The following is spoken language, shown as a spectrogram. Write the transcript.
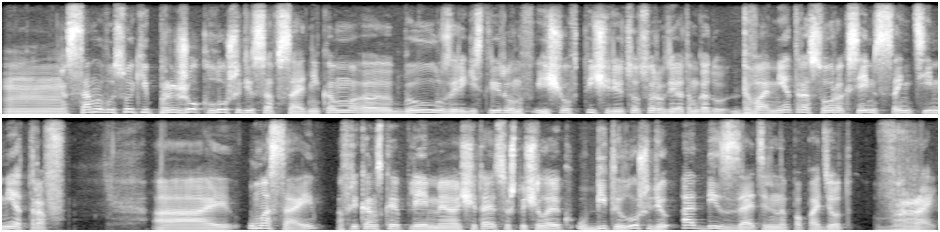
Самый высокий прыжок лошади со всадником э, был зарегистрирован еще в 1949 году. 2 метра 47 сантиметров. А у Масаи, африканское племя, считается, что человек, убитый лошадью, обязательно попадет в рай.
